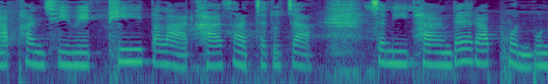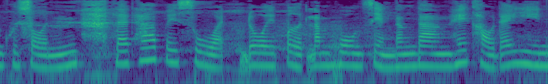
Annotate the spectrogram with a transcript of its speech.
นับพันชีวิตที่ตลาดค้าสัตว์จตุจักร จะมีทางได้รับผลบุญกุศล และถ้าไปสวดโดยเปิดลำโพงเสียงดัง ๆ ให้เขาได้ยิน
